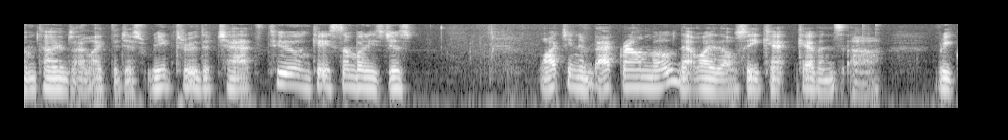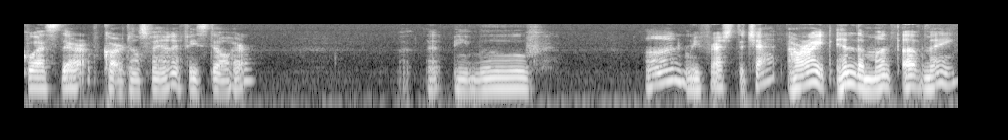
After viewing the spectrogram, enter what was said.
Sometimes I like to just read through the chats too in case somebody's just watching in background mode. That way they'll see Ke- Kevin's uh, request there Cardinals fan if he's still here. But let me move on, refresh the chat. All right, in the month of May,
